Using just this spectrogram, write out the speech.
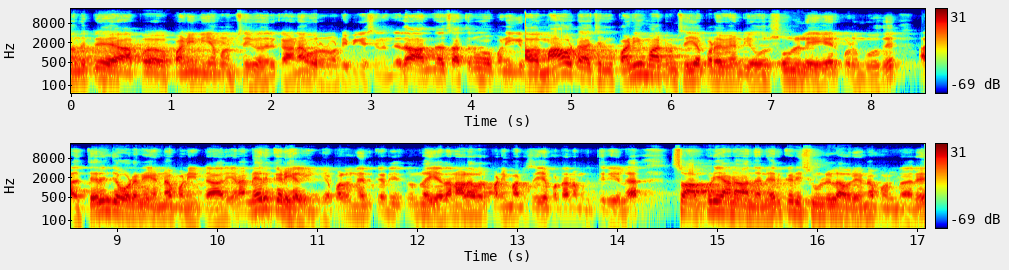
வந்துட்டு அப்போ பணி நியமனம் செய்வதற்கான ஒரு நோட்டிஃபிகேஷன் இருந்தது. அந்த சத்துணவு பணிக்கு மாவட்ட ஆட்சியருக்கு பணி மாற்றம் செய்யப்பட வேண்டிய ஒரு சூழ்நிலை ஏற்படும் போது அது தெரிஞ்ச உடனே என்ன பண்ணிட்டார்? ஏன்னா நெருக்கடிகள் இங்கே. பல நெருக்கடி இருக்கும்ல. எதனால் அவர் பணிமாற்றம் செய்யப்பட்டார் நமக்கு தெரியல. ஸோ அப்படியான அந்த நெருக்கடி சூழ்நிலை அவர் என்ன பண்ணுறாரு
